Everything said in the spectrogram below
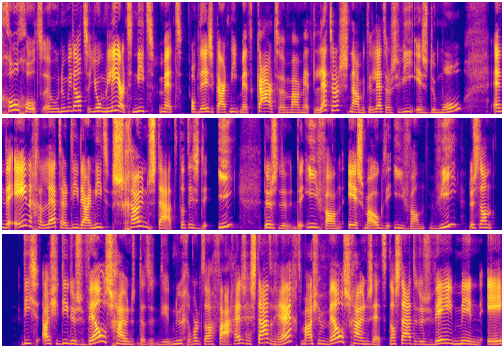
goochelt, eh, hoe noem je dat? Jong leert niet met, op deze kaart niet met kaarten, maar met letters. Namelijk de letters wie is de mol. En de enige letter die daar niet schuin staat, dat is de i. Dus de, de i van is, maar ook de i van wie. Dus dan, die, als je die dus wel schuin... Dat, die, nu wordt het al vaag, hè? Dus hij staat recht. Maar als je hem wel schuin zet, dan staat er dus w min e.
